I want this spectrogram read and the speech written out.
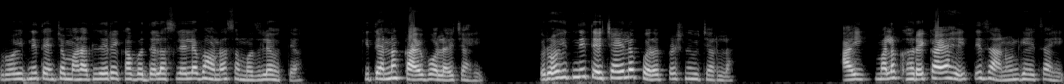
रोहितने त्यांच्या मनातले रेखाबद्दल असलेल्या भावना समजल्या होत्या की त्यांना काय बोलायचे आहे. रोहितने त्याच्या आईला परत प्रश्न विचारला आई मला खरे काय आहे ते जाणून घ्यायचं आहे.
